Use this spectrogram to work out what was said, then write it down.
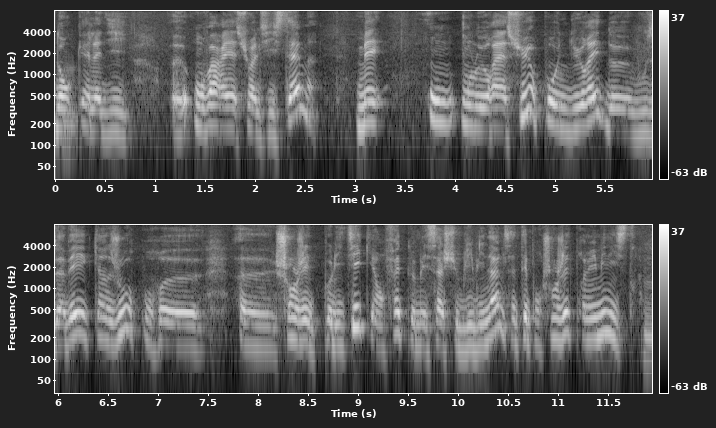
Donc mm. elle a dit euh, on va réassurer le système, mais on, le réassure pour une durée de vous avez 15 jours pour euh, changer de politique. Et en fait, le message subliminal, c'était pour changer de Premier ministre. Mm.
